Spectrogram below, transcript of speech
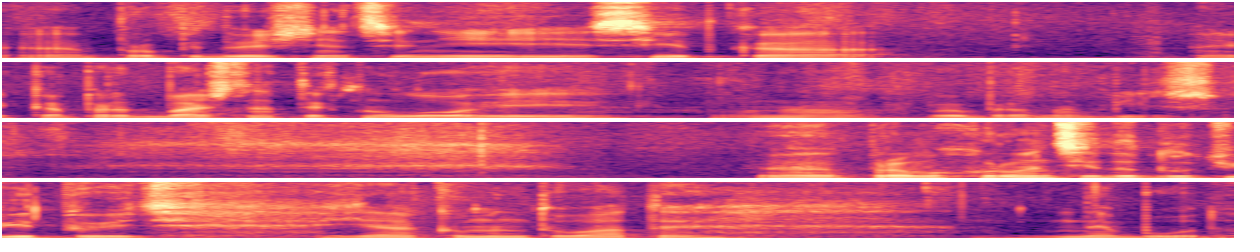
е, про підвищення ціні, і сітка, яка передбачена технологією, вона вибрана більше. Е, Правоохоронці дадуть відповідь, я коментувати не буду.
